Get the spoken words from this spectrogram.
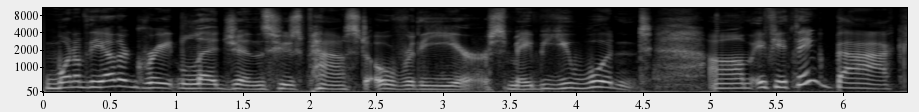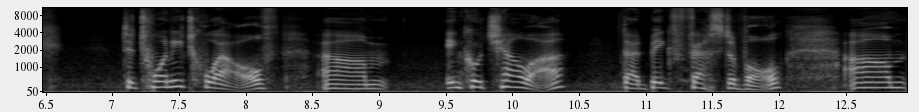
one of the other great legends who's passed over the years. Maybe you wouldn't. Um, if you think back to 2012 um, in Coachella, that big festival, um,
